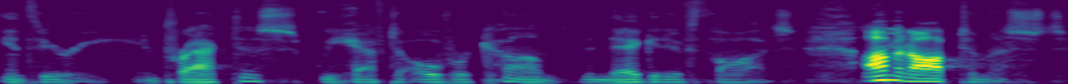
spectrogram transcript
in theory. In practice, we have to overcome the negative thoughts. I'm an optimist.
